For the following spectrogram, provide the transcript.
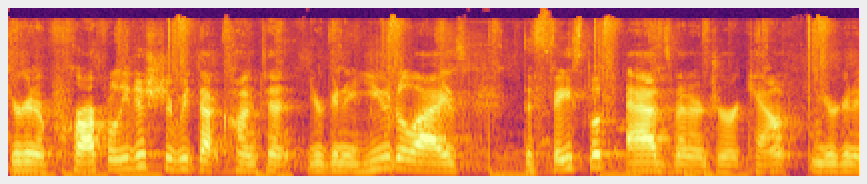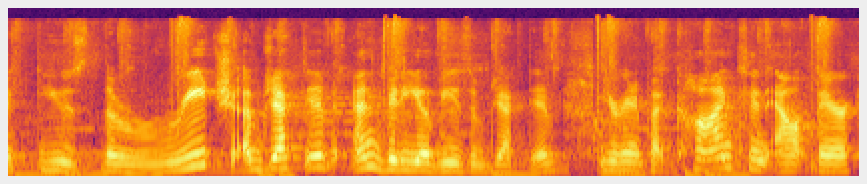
You're gonna properly distribute that content. You're gonna utilize the Facebook Ads Manager account. You're gonna use the reach objective and video views objective. You're gonna put content out there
